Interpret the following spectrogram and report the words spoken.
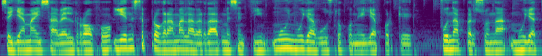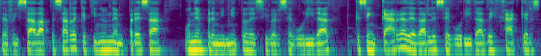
se llama Isabel Rojo y en este programa la verdad me sentí muy muy a gusto con ella porque fue una persona muy aterrizada a pesar de que tiene una empresa, un emprendimiento de ciberseguridad que se encarga de darle seguridad de hackers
